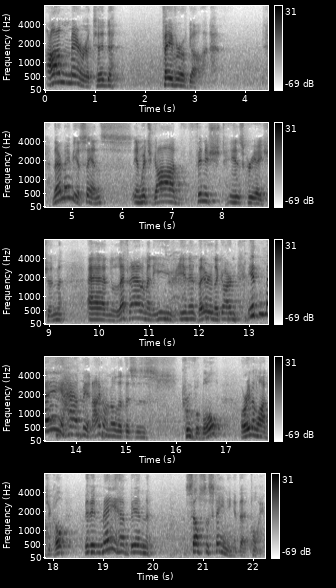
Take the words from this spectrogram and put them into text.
unmerited favor of God. There may be a sense in which God finished his creation and left Adam and Eve in it there in the garden. It may have been, I don't know that this is provable or even logical, but it may have been self sustaining at that point.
